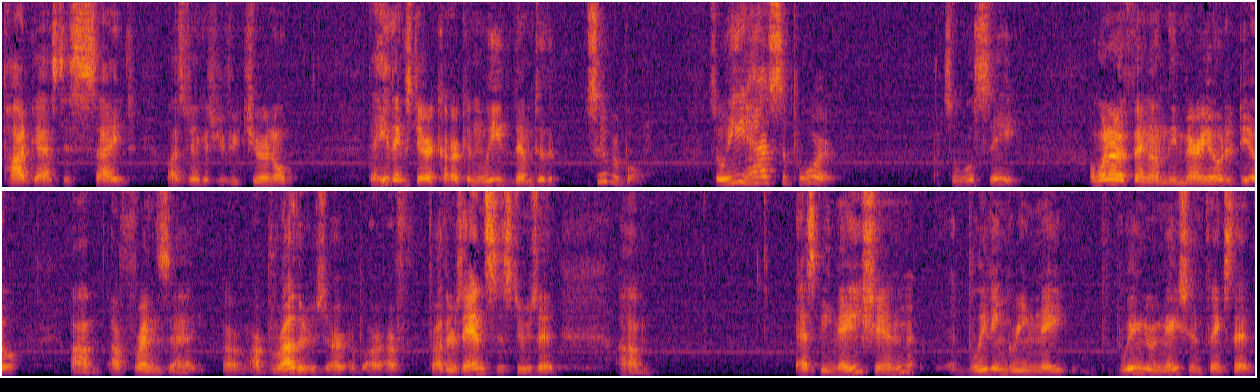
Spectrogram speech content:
podcast, this site, Las Vegas Review Journal, that he thinks Derek Carr can lead them to the Super Bowl. So he has support. So we'll see. One other thing on the Mariota deal, um, our friends, uh, our, our brothers, our, our, our, brothers and sisters at um, SB Nation, Bleeding Green, Na- Bleeding Green Nation thinks that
